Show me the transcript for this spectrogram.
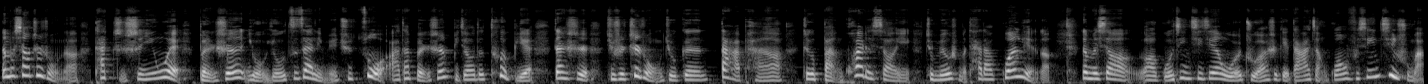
那么像这种呢，它只是因为本身有游资在里面去做啊，它本身比较的特别。但是就是这种就跟大盘啊这个板块的效应就没有什么太大关联了。那么像啊国庆期间，我主要是给大家讲光伏新技术嘛。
